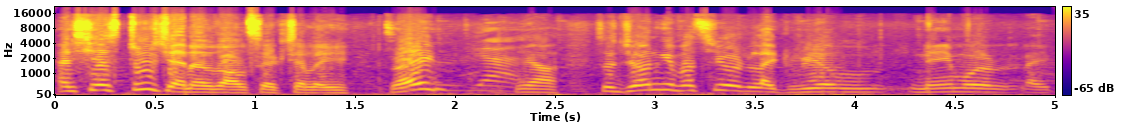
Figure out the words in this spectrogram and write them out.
and she has two channels also actually, right? yeah. Yeah. So Joan what's your like real name or like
